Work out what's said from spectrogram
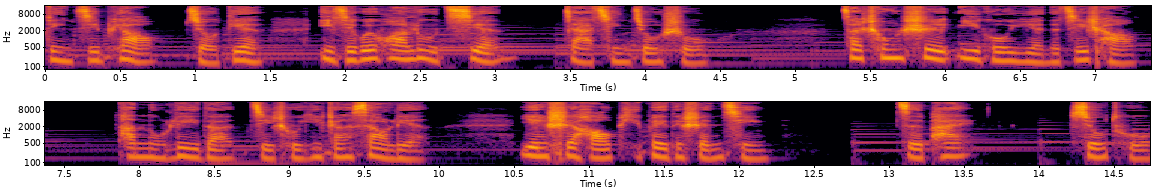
订机票。酒店以及规划路线，驾轻就熟。在充斥异国语言的机场，他努力地挤出一张笑脸，掩饰好疲惫的神情。自拍、修图，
